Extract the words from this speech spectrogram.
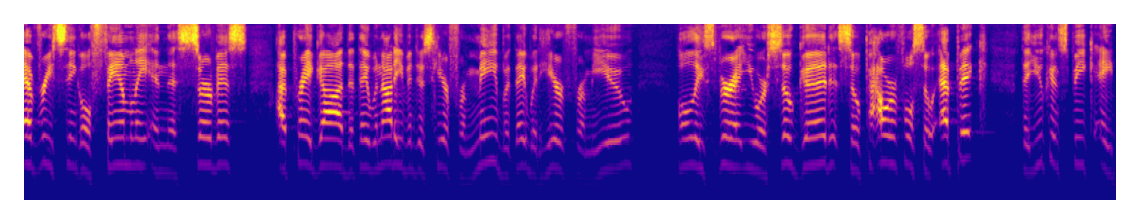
every single family in this service. I pray, God, that they would not even just hear from me, but they would hear from you. Holy Spirit, you are so good, so powerful, so epic that you can speak a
